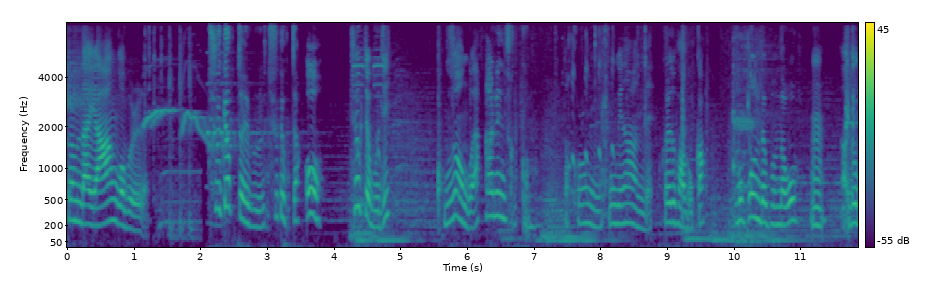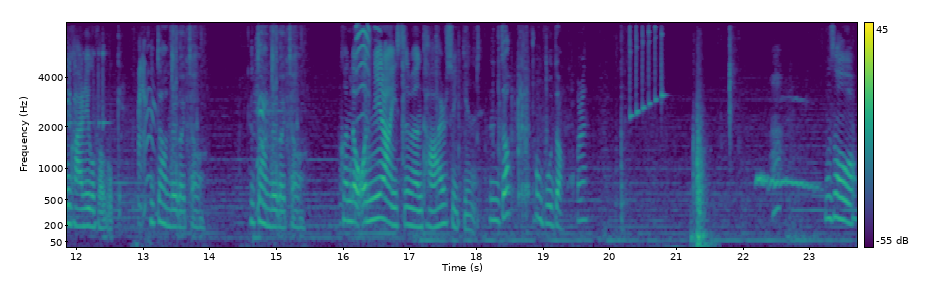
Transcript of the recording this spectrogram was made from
그럼 나 야한 거 볼래. 추격자 입을래? 추격자? 어! 추격자 뭐지? 무서운 거야? 살인 사건. 나 그런 거 못 보긴 하는데. 그래도 봐볼까? 못 보는데 본다고? 응. 아, 눈 가리고 봐볼게. 일단 내가 있잖아. 일단 내가 있잖아. 근데 언니랑 있으면 다 할 수 있긴 해. 진짜? 한번 보자. 그래. 무서워.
